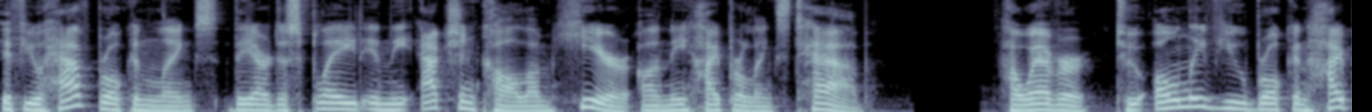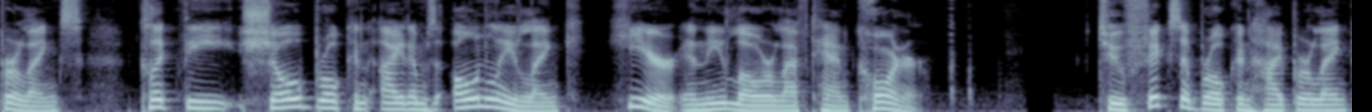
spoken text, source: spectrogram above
If you have broken links, they are displayed in the Action column here on the Hyperlinks tab. However, to only view broken hyperlinks, click the Show Broken Items Only link here in the lower left-hand corner. To fix a broken hyperlink,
